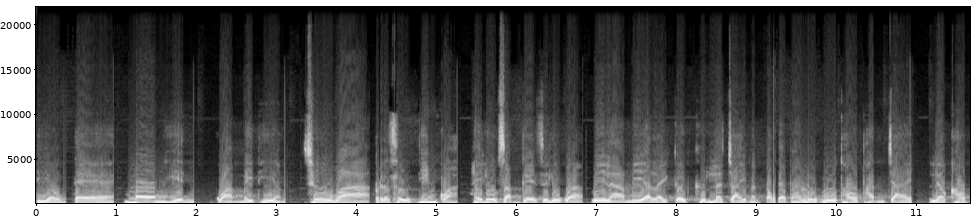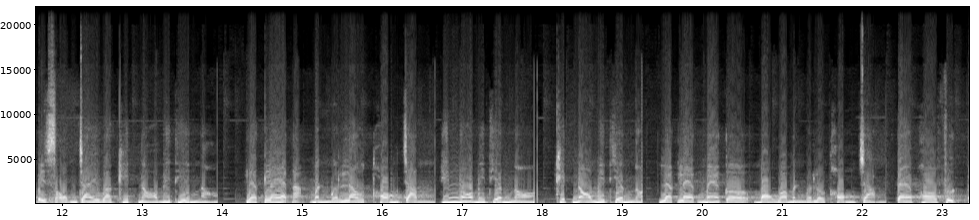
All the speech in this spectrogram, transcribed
เดียว แต่มองเห็น ความไม่เที่ยง ชื่อว่าประเสริฐยิ่งกว่า ให้ลูกสังเกตสิลูกว่า เวลามีอะไรเกิดขึ้นและใจมันตก แต่พอลูกรู้เท่าทันใจ แล้วเข้าไปสอนใจว่าคิดหนอไม่เที่ยงหนอ แรกๆอะ มันเหมือนเราท่องจำเห็นหนอไม่เที่ยงหนอ คิดหนอไม่เที่ยงหนอแรกๆ แม่ก็มองว่ามันเหมือนเราท่องจำแต่พอฝึกไป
